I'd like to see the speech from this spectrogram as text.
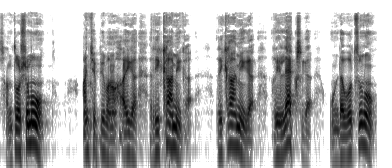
సంతోషము అని చెప్పి మనం హాయిగా రికామిగా రికామిగా రిలాక్స్గా ఉండవచ్చును.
